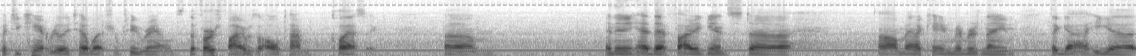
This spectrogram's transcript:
but you can't really tell much from two rounds. The first fight was an all time classic. Um, and then he had that fight against, uh, oh man, I can't remember his name the guy he uh,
